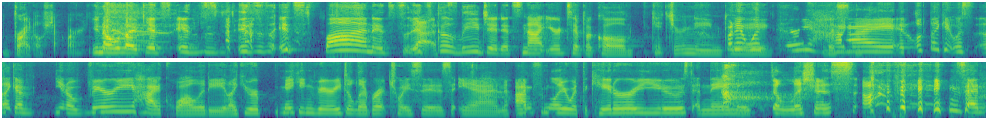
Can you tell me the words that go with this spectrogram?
bridal shower. You know, like it's it's it's it's fun. It's Yes. it's collegiate. It's not your typical get your name but it was tag. very listen. high. It looked like it was like a you know very high quality. Like you were making very deliberate choices. And I'm familiar with the caterer you used, and they make delicious uh, things, and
